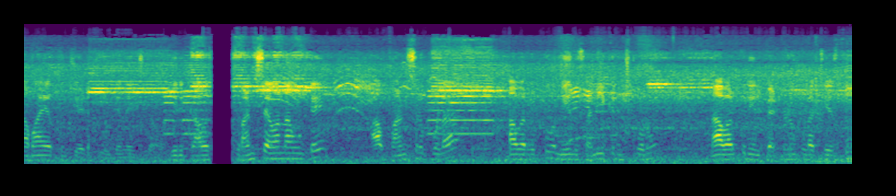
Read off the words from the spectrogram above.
సమాయత్తం చేయడానికి నిర్ణయించుకోవాలి దీనికి కావాల్సిన ఫండ్స్ ఏమన్నా ఉంటే ఆ ఫండ్స్ను కూడా నా వరకు నేను సమీకరించుకోవడం నా వరకు నేను పెట్టడం కూడా చేస్తూ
